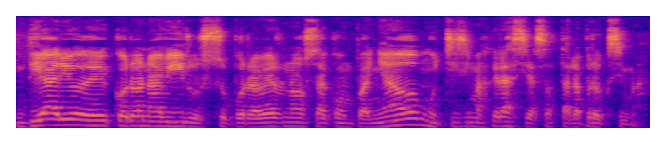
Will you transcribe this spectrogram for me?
diario de coronavirus por habernos acompañado. Muchísimas gracias. Hasta la próxima.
